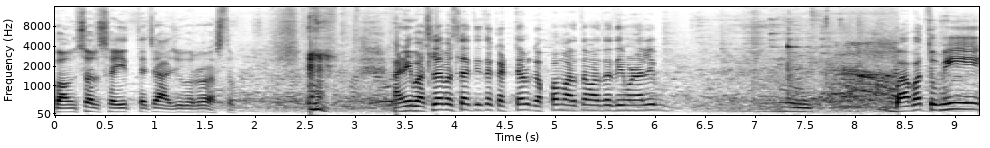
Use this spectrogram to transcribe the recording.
बाउन्सरसहित त्याच्या आजूबरोबर असतो. आणि बसल्या बसल्या तिथं कट्ट्यावर गप्पा मारता मारता ती म्हणाली बाबा तुम्ही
